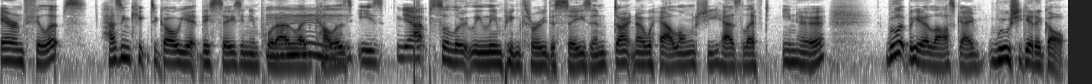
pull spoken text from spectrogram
Erin Phillips hasn't kicked a goal yet this season in Port Adelaide mm. colours. Is Yeah. absolutely limping through the season. Don't know how long she has left in her. Will it be her last game? Will she get a goal?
